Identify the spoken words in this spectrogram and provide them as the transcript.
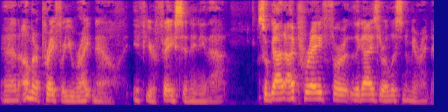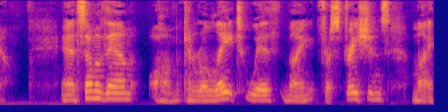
And I'm going to pray for you right now if you're facing any of that. So, God, I pray for the guys that are listening to me right now. And some of them um, can relate with my frustrations, my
